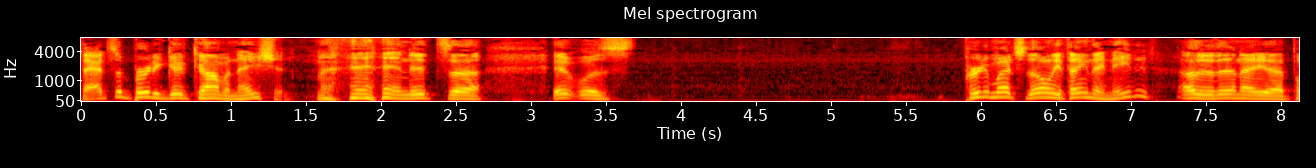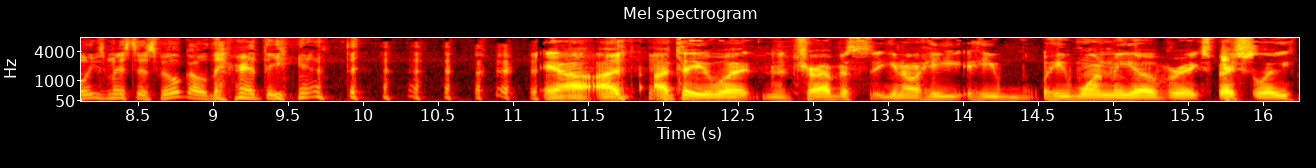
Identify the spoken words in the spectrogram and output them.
That's a pretty good combination. and it's uh it was pretty much the only thing they needed, other than a uh, please miss this field goal there at the end. yeah, I I tell you what, the Travis, you know he he he won me over, especially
